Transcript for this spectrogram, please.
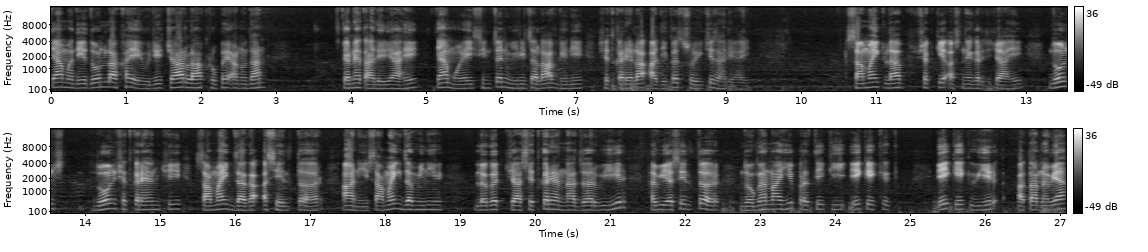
त्यामध्ये दोन लाखाऐवजी चार लाख रुपये अनुदान करण्यात आलेले आहे. त्यामुळे सिंचन विहिरीचा लाभ घेणे शेतकऱ्याला अधिकच सोयीचे झाले आहे. सामायिक लाभ शक्य असणे गरजेचे आहे. दोन दोन शेतकऱ्यांची सामायिक जागा असेल तर आणि सामायिक जमिनी लगतच्या शेतकऱ्यांना जर विहीर हवी असेल तर दोघांनाही प्रत्येकी एक एक एक एक विहीर आता नव्या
